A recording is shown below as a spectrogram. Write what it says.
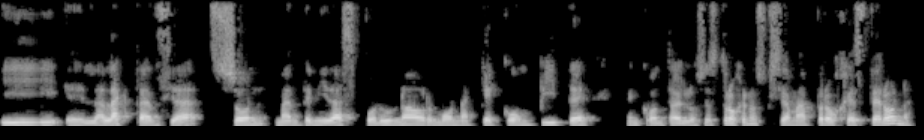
y eh, la lactancia son mantenidas por una hormona que compite en contra de los estrógenos que se llama progesterona.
